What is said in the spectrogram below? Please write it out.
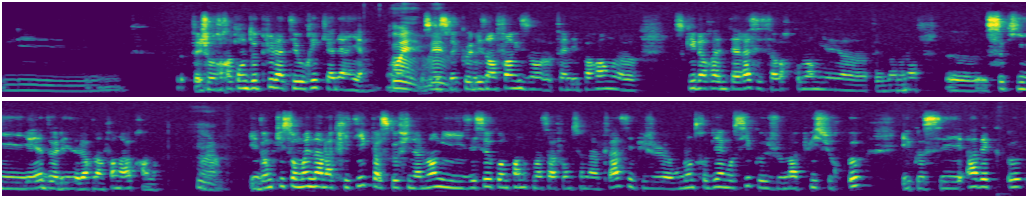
les Enfin, je ne raconte plus la théorie qu'il y a derrière. parce que c'est vrai que les enfants, ils ont, enfin, les parents, euh, ce qui leur intéresse, c'est savoir comment, euh, enfin, euh, ce qui aide les, leurs enfants à apprendre. Et donc, ils sont moins dans la critique parce que finalement, ils essaient de comprendre comment ça fonctionne la classe. Et puis, je leur montre bien aussi que je m'appuie sur eux et que c'est avec eux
